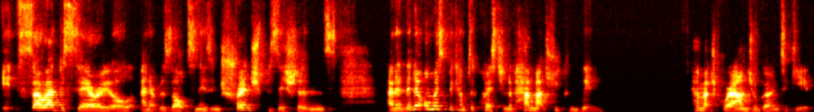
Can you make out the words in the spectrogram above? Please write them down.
it's so adversarial and it results in these entrenched positions. And then it almost becomes a question of how much you can win, how much ground you're going to give.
